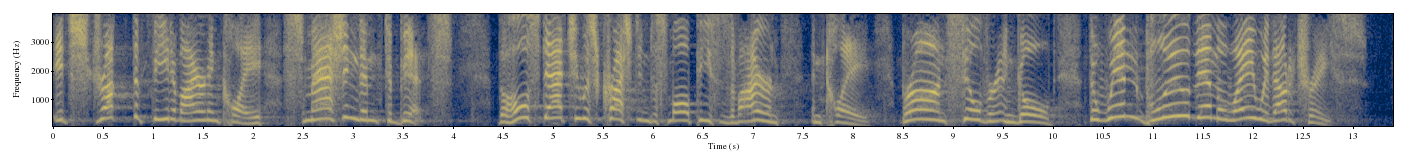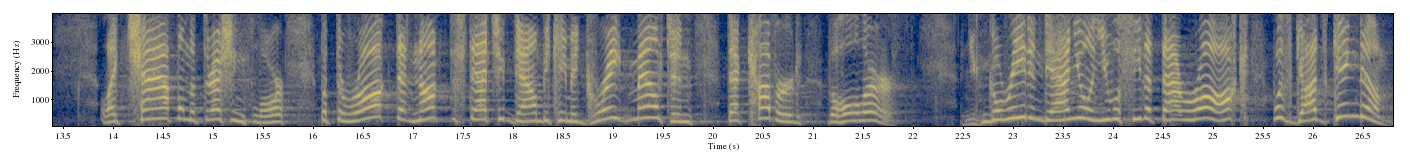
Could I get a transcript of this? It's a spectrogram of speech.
It struck the feet of iron and clay, smashing them to bits. The whole statue was crushed into small pieces of iron and clay, bronze, silver, and gold. The wind blew them away without a trace, like chaff on the threshing floor. But the rock that knocked the statue down became a great mountain that covered the whole earth. And you can go read in Daniel, and you will see that that rock was God's kingdom.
